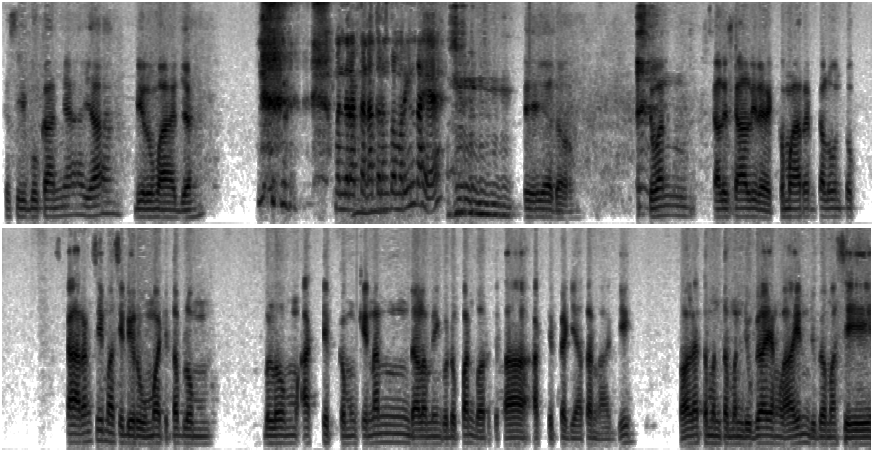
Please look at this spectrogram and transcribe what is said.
Kesibukannya ya di rumah aja. Menerapkan aturan pemerintah ya. Iya dong. Cuman sekali-sekali deh. Kemarin kalau untuk sekarang sih masih di rumah, kita belum belum aktif. Kemungkinan dalam minggu depan baru kita aktif kegiatan lagi. Soalnya teman-teman juga yang lain juga masih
